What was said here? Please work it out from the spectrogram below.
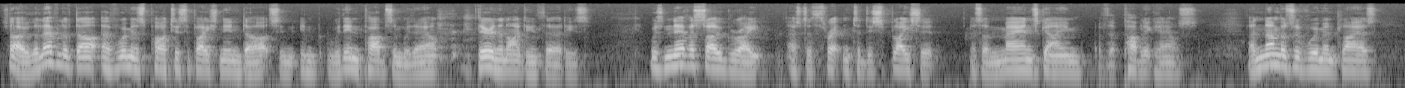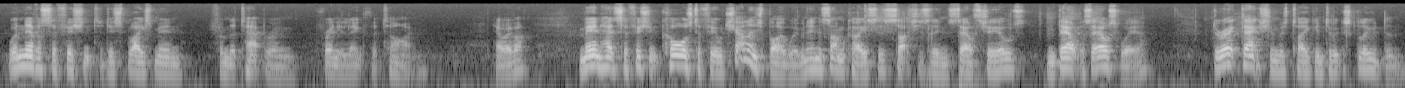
So, the level of, of women's participation in darts in, in, within pubs and without during the 1930s was never so great as to threaten to displace it as a man's game of the public house, and numbers of women players were never sufficient to displace men from the tap room for any length of time. However, men had sufficient cause to feel challenged by women in some cases, such as in South Shields and doubtless elsewhere. Direct action was taken to exclude them.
